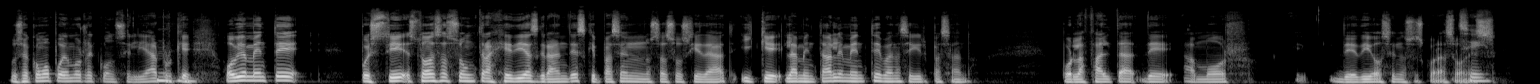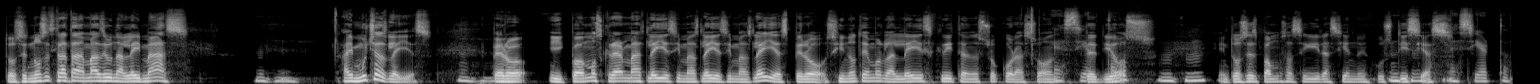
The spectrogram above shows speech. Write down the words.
O sea, cómo podemos reconciliar, porque obviamente, pues sí, todas esas son tragedias grandes que pasan en nuestra sociedad y que lamentablemente van a seguir pasando por la falta de amor de Dios en nuestros corazones. Sí. Entonces, no se trata nada más de una ley más. Hay muchas leyes, pero y podemos crear más leyes y más leyes y más leyes, pero si no tenemos la ley escrita en nuestro corazón de. Dios, entonces vamos a seguir haciendo injusticias. Es cierto.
